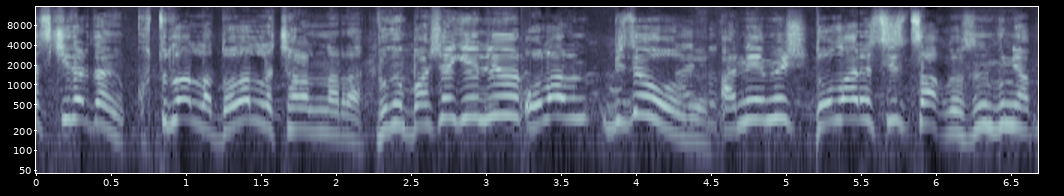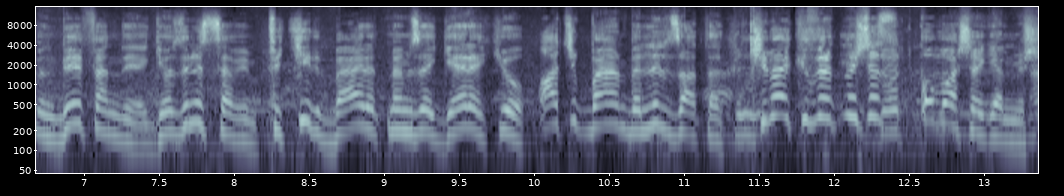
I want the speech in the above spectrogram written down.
Eskilerden kutularla, dolarla çalanlara. Bugün başa geliyor, olan bize o oluyor. Anneymiş, doları siz saklıyorsunuz, bunu yapıyorsunuz. Beyefendi, gözünü seveyim. Fikir beyan etmemize gerek yok. Açık beyan belli zaten. Kime küfür etmişiz, o başa gelmiş.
